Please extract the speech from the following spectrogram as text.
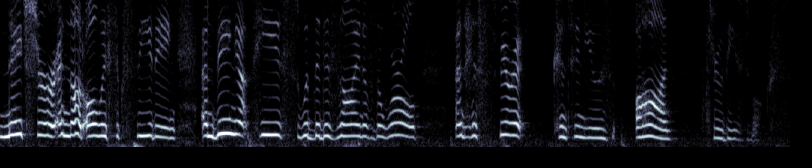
nature and not always succeeding and being at peace with the design of the world. And his spirit continues on through these books.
